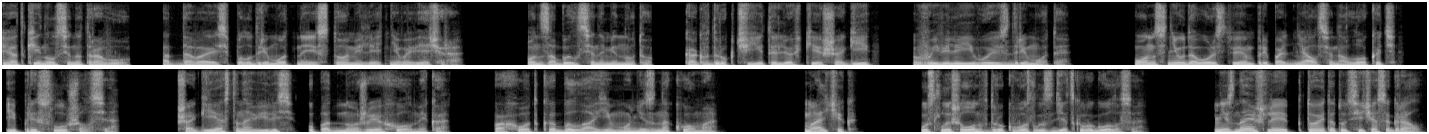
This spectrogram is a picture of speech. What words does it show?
и откинулся на траву, отдаваясь полудремотной истоме летнего вечера. Он забылся на минуту, как вдруг чьи-то легкие шаги вывели его из дремоты. Он с неудовольствием приподнялся на локоть и прислушался. Шаги остановились у подножия холмика. Походка была ему незнакома. «Мальчик?» — услышал он вдруг возглас детского голоса. «Не знаешь ли, кто это тут сейчас играл?»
